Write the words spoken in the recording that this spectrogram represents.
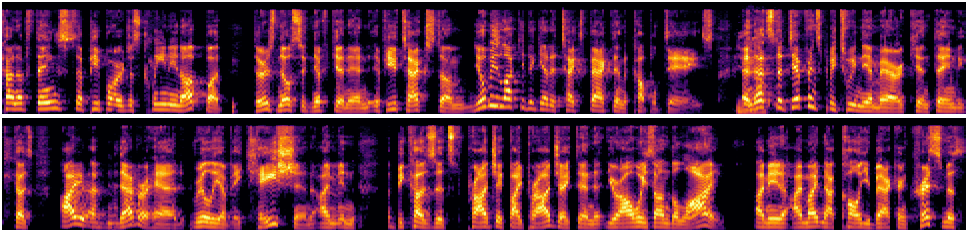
kind of things that people are just cleaning up, but there's no significant. And if you text them, you'll be lucky to get a text back in a couple days. Yeah. And that's the difference between the American thing because I have never had really a vacation. I mean, because it's project by project and you're always on the line. I mean, I might not call you back on Christmas,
